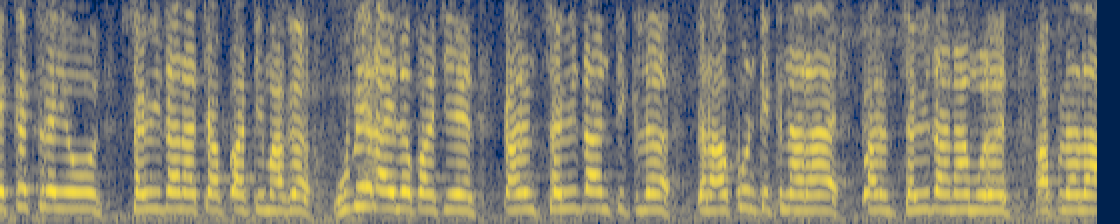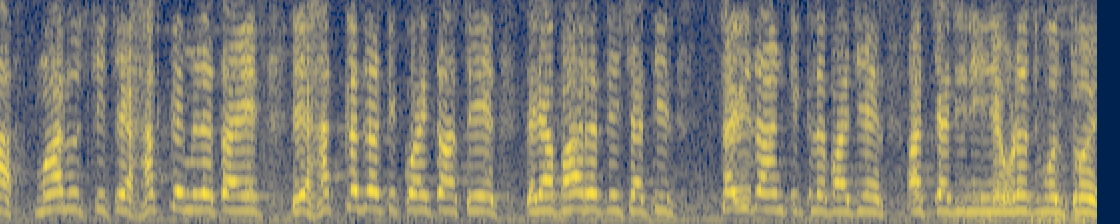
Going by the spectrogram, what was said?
एकत्र येऊन संविधानाच्या पाठीमागं उभे राहिलं पाहिजे. कारण संविधान टिकलं तर आपण टिकणार आहे. कारण संविधानामुळेच आपल्याला माणुसकीचे हक्क मिळत आहेत. हे हक्क जर टिकवायचा असेल तर या भारत देशातील संविधान टिकलं पाहिजे. आजच्या दिनी एवढंच बोलतोय.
